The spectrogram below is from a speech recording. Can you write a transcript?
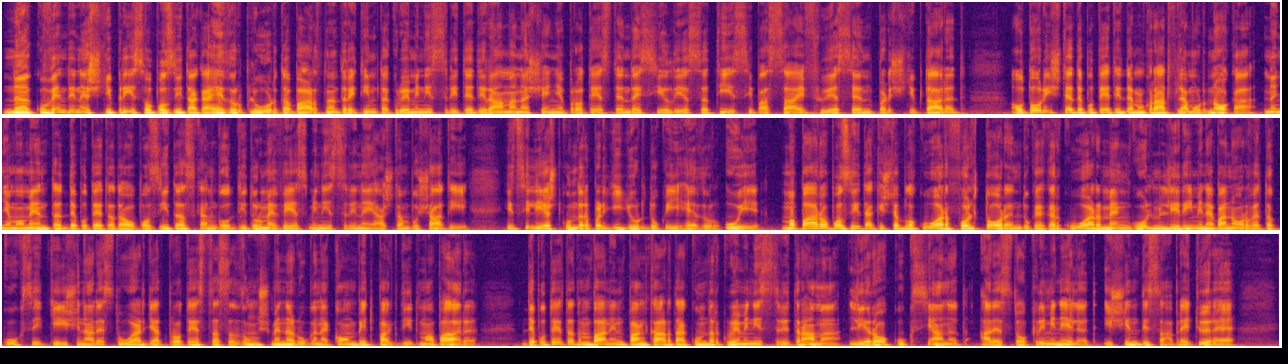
Në Kuvendin e Shqipërisë, opozita ka hedhur pluhur të bardhë në drejtim të kryeministrit Edi Rama në shenjë proteste ndaj sjelljes së tij, sipas saj, fyese për shqiptarët. Autor ishte deputeti demokrat Flamur Noka. Në një moment, deputetët e opozitës kanë goditur me vezë ministrin e Jashtëm Bushati, i cili është kundërpërgjigjur duke i hedhur ujë. Më parë opozita kishte bllokuar Foltoren duke kërkuar me ngulm lirimin e banorëve të Kukësit që ishin arrestuar gjatë protestës së dhunshme në Rrugën e Kombit pak ditë më parë. Deputetët mbanin pankarta kundër kryeministrit Rama, Liro kukësianët, arresto kriminelët, ishin disa prej tyre.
